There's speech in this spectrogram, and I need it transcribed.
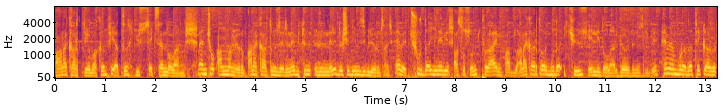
anakart diyor bakın. Fiyatı 180 dolarmış. Ben çok anlamıyorum. Anakartın üzerine bütün ürünleri döşediğimizi biliyorum sadece. Evet şurada yine bir Asus'un Prime adlı anakart var. Bu da 250 dolar gördüğünüz gibi. Hemen burada tekrar bir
